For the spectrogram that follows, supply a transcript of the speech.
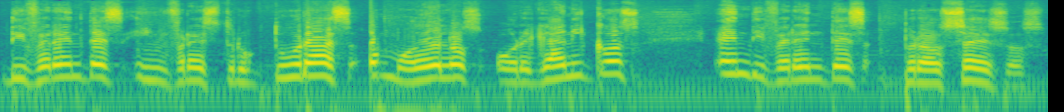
diferentes infraestructuras o modelos orgánicos en diferentes procesos.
